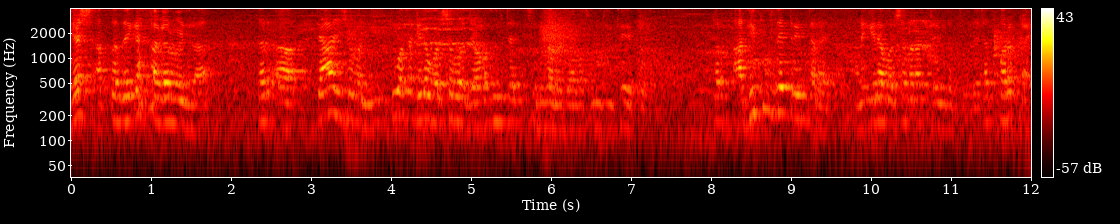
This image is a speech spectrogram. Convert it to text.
यश आत्ता जे काय सागर म्हणला तर त्या हिशोबाने तू आता गेलं वर्षभर जेव्हापासून स्टेप सुरू झालं तेव्हापासून तू इथे येतोस तर आधी तू जे ट्रेन करायचंस आणि गेल्या वर्षभरात ट्रेन करतो त्याच्यात फरक काय?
